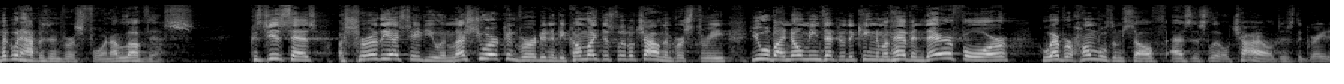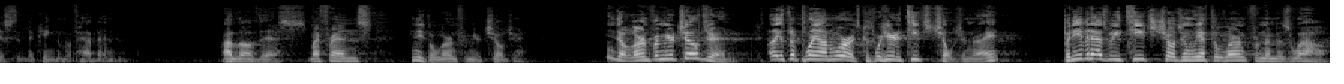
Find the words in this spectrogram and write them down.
Look what happens in verse 4, and I love this. Because Jesus says, Assuredly I say to you, unless you are converted and become like this little child in verse 3, you will by no means enter the kingdom of heaven. Therefore, whoever humbles himself as this little child is the greatest in the kingdom of heaven. I love this. My friends, you need to learn from your children. You need to learn from your children. I Like it's a play on words because we're here to teach children, right? But even as we teach children, we have to learn from them as well.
